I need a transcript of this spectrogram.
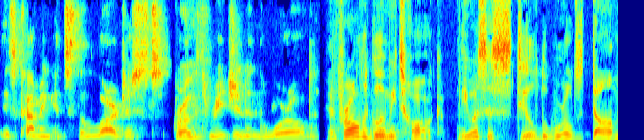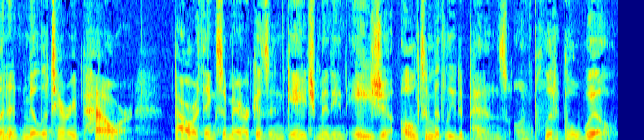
is coming. It's the largest growth region in the world. And for all the gloomy talk, the U.S. is still the world's dominant military power. Bower thinks America's engagement in Asia ultimately depends on political will.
